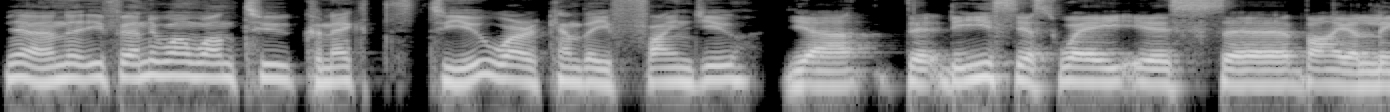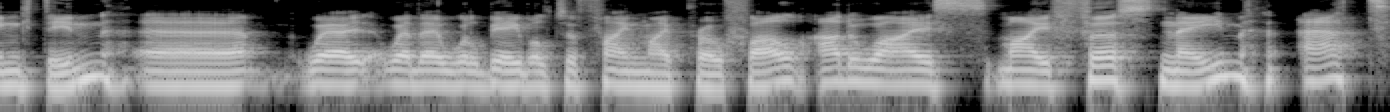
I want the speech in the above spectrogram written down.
Yeah, and if anyone want to connect to you, where can they find you? Yeah, the, the easiest way is uh, via LinkedIn, uh, where where they will be able to find my profile. Otherwise, my first name at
